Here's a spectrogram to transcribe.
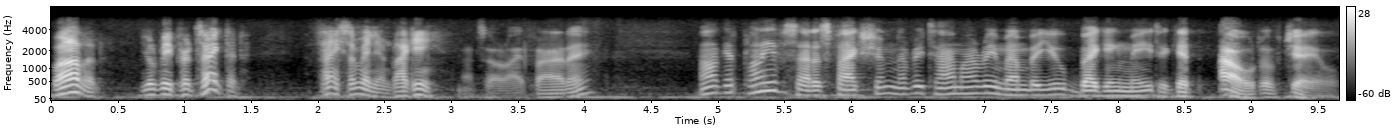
Bothered. You'll be protected. Thanks a million, Blackie. That's all right, Faraday. I'll get plenty of satisfaction every time I remember you begging me to get out of jail.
